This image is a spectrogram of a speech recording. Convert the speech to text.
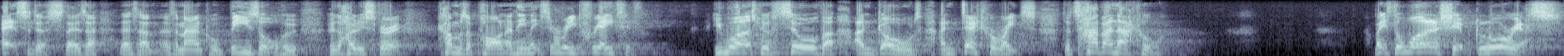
Exodus, there's a, there's, a, there's a man called Bezalel who, who the Holy Spirit comes upon and he makes him really creative. He works with silver and gold and decorates the tabernacle, makes the worship glorious.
